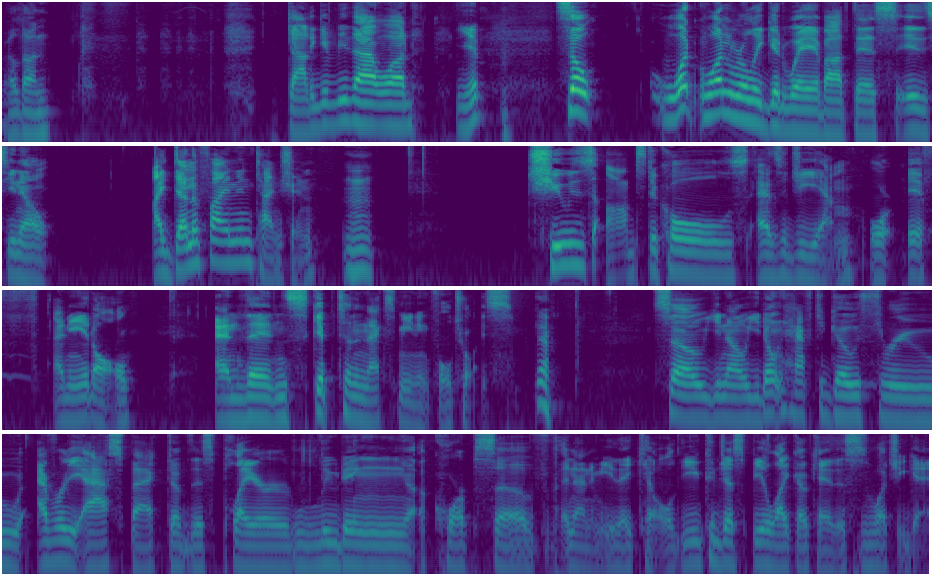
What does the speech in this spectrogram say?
Well done. Got to give me that one. Yep. So, what one really good way about this is, you know, identify an intention, Mhm. choose obstacles as a GM, or if any at all, and then skip to the next meaningful choice. Yeah. So, you know, you don't have to go through every aspect of this player looting a corpse of an enemy they killed. You could just be like, okay, this is what you get.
